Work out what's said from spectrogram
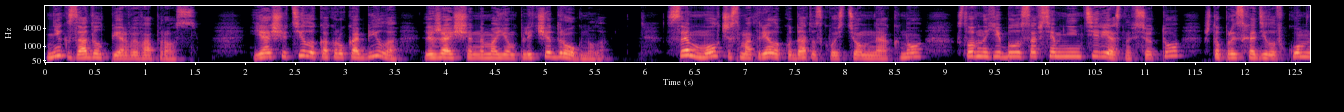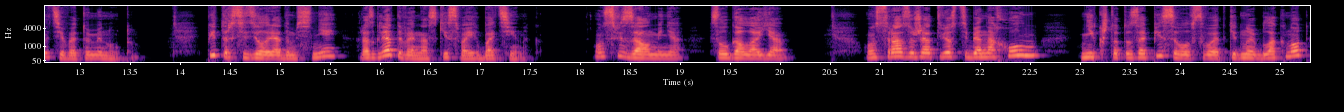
Ник задал первый вопрос. Я ощутила, как рука Билла, лежащая на моем плече, дрогнула. Сэм молча смотрела куда-то сквозь темное окно, словно ей было совсем неинтересно все то, что происходило в комнате в эту минуту. Питер сидел рядом с ней, разглядывая носки своих ботинок. «Он связал меня», — солгала я. «Он сразу же отвез тебя на холм?» Ник что-то записывал в свой откидной блокнот,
